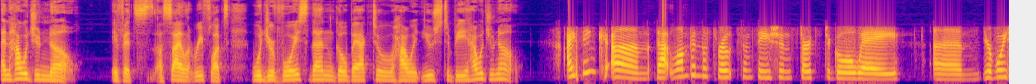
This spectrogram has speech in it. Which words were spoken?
And how would you know? If it's a silent reflux, would your voice then go back to how it used to be? How would you know? I think um, that lump in the throat sensation starts to go away. Um, your voice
